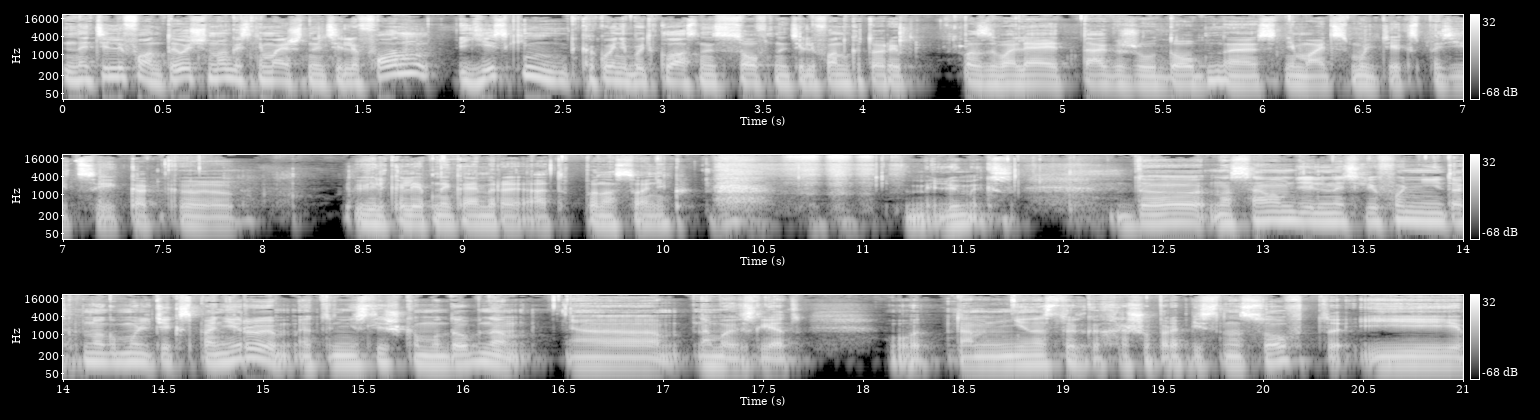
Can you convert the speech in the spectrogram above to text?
На телефон. Ты очень много снимаешь на телефон. Есть какой-нибудь классный софт на телефон, который позволяет также удобно снимать с мультиэкспозицией, как э, великолепные камеры от Panasonic? Lumix. Да, на самом деле на телефоне не так много мультиэкспонирую. Это не слишком удобно, э, на мой взгляд. Вот, там не настолько хорошо прописан софт, и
